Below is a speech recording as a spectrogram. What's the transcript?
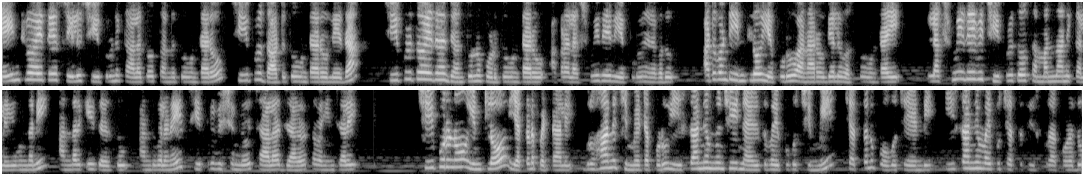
ఏ ఇంట్లో అయితే స్త్రీలు చీపురుని కాళ్ళతో తన్నుతూ ఉంటారో చీపురు దాటుతూ ఉంటారో లేదా చీపురుతో ఏదైనా జంతువులను కొడుతూ ఉంటారో అక్కడ లక్ష్మీదేవి ఎప్పుడూ నిలవదు. అటువంటి ఇంట్లో ఎప్పుడూ అనారోగ్యాలు వస్తూ ఉంటాయి. లక్ష్మీదేవి చీపురుతో సంబంధాన్ని కలిగి ఉందని అందరికీ తెలుసు. అందువలనే చీపురు విషయంలో చాలా జాగ్రత్త వహించాలి. చీపురును ఇంట్లో ఎక్కడ పెట్టాలి? గృహాన్ని చిమ్మేటప్పుడు ఈశాన్యం నుంచి నైరుతి వైపుకు చిమ్మి చెత్తను పోగు చేయండి. ఈశాన్యం వైపు చెత్త తీసుకురాకూడదు.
